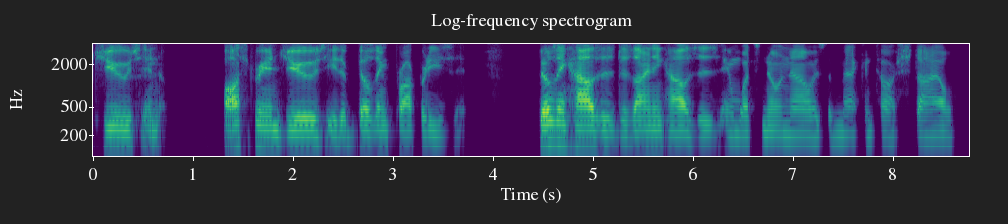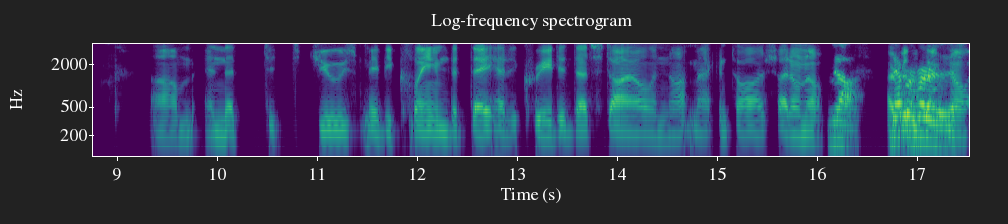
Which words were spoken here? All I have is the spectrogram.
Jews and Austrian Jews, either building properties, building houses, designing houses in what's known now as the Mackintosh style. Um, and that the Jews maybe claimed that they had created that style and not Mackintosh. I don't know. No, I never really heard of this. know.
